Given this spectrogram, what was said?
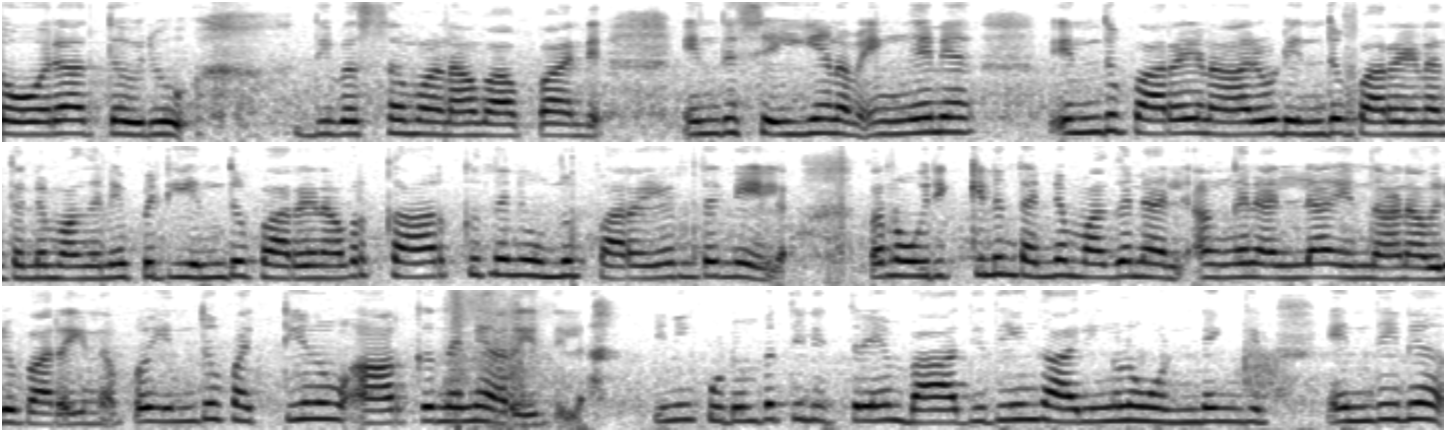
തോരാത്ത ഒരു ദിവസമാണ് ആ വാപ്പാന്റെ. എന്ത് ചെയ്യണം? എങ്ങനെ എന്ത് പറയണം? ആരോട് എന്ത് പറയണം? തന്റെ മകനെപ്പറ്റി എന്ത് പറയണം? അവർക്ക് ആർക്കും തന്നെ ഒന്നും പറയാൻ തന്നെയില്ല. കാരണം ഒരിക്കലും തന്റെ മകൻ അങ്ങനല്ല എന്നാണ് അവർ പറയുന്നത്. അപ്പോൾ എന്ത് പറ്റിയെന്നും ആർക്കും തന്നെ അറിയത്തില്ല. ഇനി കുടുംബത്തിൽ ഇത്രയും ബാധ്യതയും കാര്യങ്ങളും ഉണ്ടെങ്കിൽ എന്തിന്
